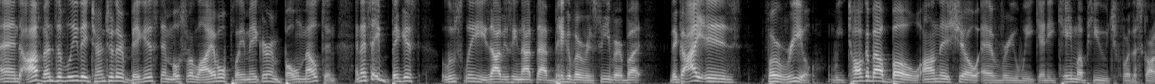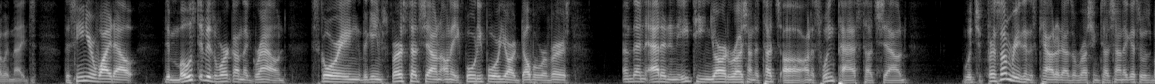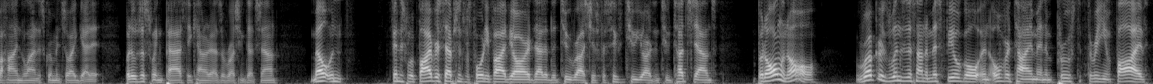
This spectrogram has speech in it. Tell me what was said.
and offensively, they turned to their biggest and most reliable playmaker in Bo Melton. And I say biggest loosely, he's obviously not that big of a receiver, but the guy is for real. We talk about Bo on this show every week, and he came up huge for the Scarlet Knights. The senior wideout did most of his work on the ground, scoring the game's first touchdown on a 44-yard double reverse, and then added an 18-yard rush on a touch uh, on a swing pass touchdown which for some reason is counted as a rushing touchdown. I guess it was behind the line of scrimmage, so I get it. But it was a swing pass. They counted as a rushing touchdown. Melton finished with five receptions for 45 yards out of the two rushes for 62 yards and two touchdowns. But all in all, Rutgers wins this on a missed field goal in overtime and improves to 3 and 5.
